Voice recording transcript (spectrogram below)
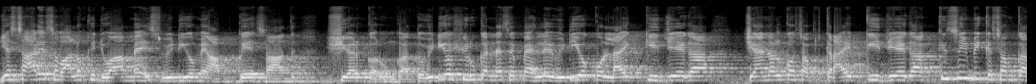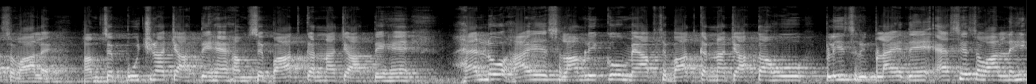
ये सारे सवालों के जवाब मैं इस वीडियो में आपके साथ शेयर करूँगा। तो वीडियो शुरू करने से पहले वीडियो को लाइक कीजिएगा चैनल को सब्सक्राइब कीजिएगा। किसी भी किस्म का सवाल है, हमसे पूछना चाहते हैं, हमसे बात करना चाहते हैं हेलो हाय अस्सलाम वालेकुम। मैं आपसे बात करना चाहता हूँ। प्लीज़ रिप्लाई दें। ऐसे सवाल नहीं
